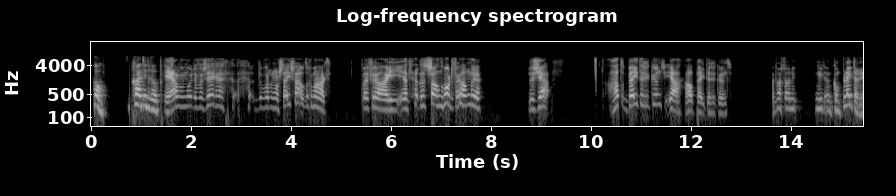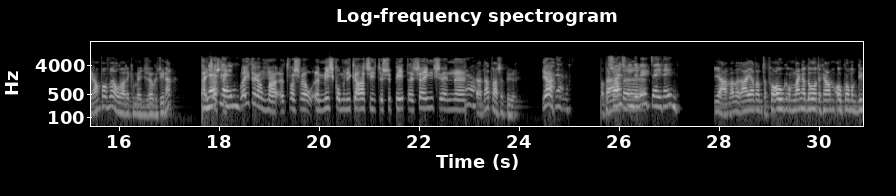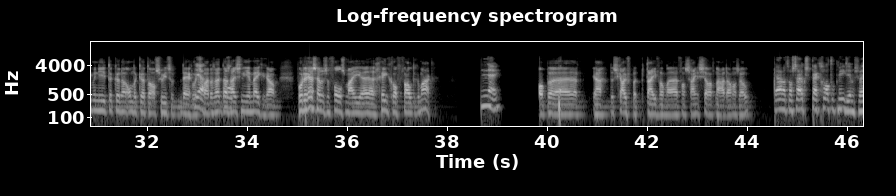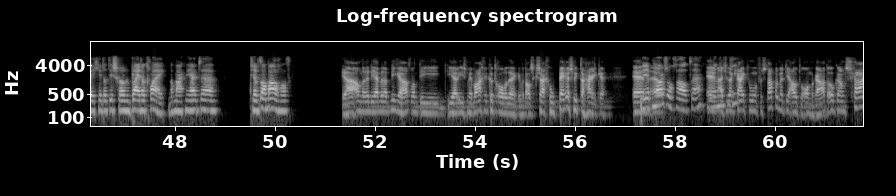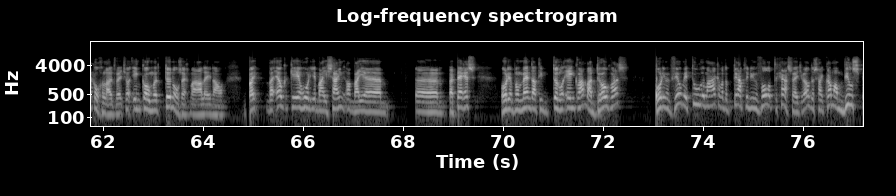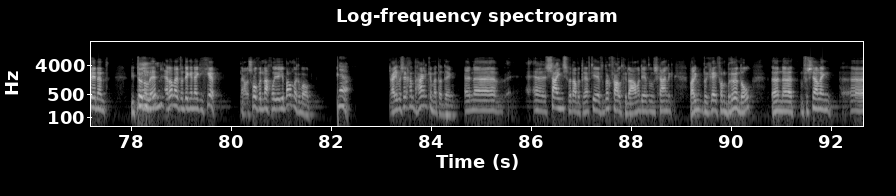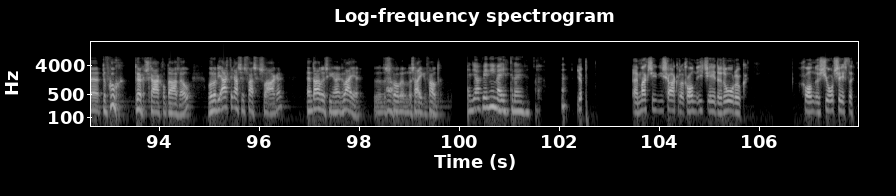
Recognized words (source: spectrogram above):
kom. Gooi het in de roep. Ja, we moeten ervan zeggen, er worden nog steeds fouten gemaakt bij Ferrari. En dat zal nooit veranderen. Dus ja, had het beter gekund? Ja, had beter gekund. Het was toch niet, niet een complete ramp of wel, wat ik een beetje zo gezien heb? Nee, Nee, het was nee. geen complete ramp, maar het was wel een miscommunicatie tussen Pitt en Sainz. En eh, Ja, Ja, dat was het puur. ja, ja. Want ging er eh, weer tegenin. Ja, want hij had het voor ogen om langer door te gaan, ook om op die manier te kunnen onderkutten of zoiets dergelijks. Ja, maar daar, zijn- daar zijn ze niet in meegegaan. Voor de rest hebben ze volgens mij eh, geen grove fouten gemaakt. Nee. Op eh, ja, de schuifpartij van, eh van Sainz zelf na dan en zo. Ja, dat was ook spekglad op mediums, weet je. Dat is gewoon blij dat glij. Dat maakt niet uit. eh, ze hebben het allemaal gehad. Ja, anderen die hebben dat niet gehad, want die, die hebben iets meer wagencontrole, denk ik. Want als ik zag hoe Perez liep te harken. En, je hebt eh, Marcel gehad, hè? En als je dan gezien? kijkt hoe een Verstappen met die auto omgaat, ook aan het schakelgeluid, weet je wel, inkomen tunnel zeg maar alleen al. Bij, bij elke keer hoorde je bij zijn, of bij, eh eh, bij Perez, hoorde je op het moment dat die tunnel inkwam, waar het droog was, hoorde je hem veel meer toeren maken, want dan trapte hij hem vol op de gas, weet je wel. Dus hij kwam al wielspinnend die tunnel in, Mhm. en dan heeft dat ding in één keer grip. Nou, zo vernachel je je banden gewoon. Ja. Ja, die was echt aan het harken met dat ding. En eh eh, Sainz, wat dat betreft, die heeft het ook fout gedaan. Want die heeft waarschijnlijk, wat ik begreep van Brundle, een eh, versnelling eh, te vroeg teruggeschakeld daar zo. Waardoor die achteras is vastgeslagen. En daardoor is hij gaan glijden. Dat is Oh. gewoon een, een fout. En die had ik weer niet meegekregen. En Maxi die schakelde gewoon iets eerder door ook. Gewoon een short shiften.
